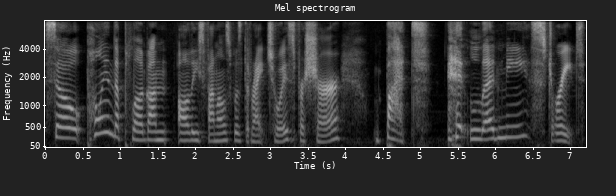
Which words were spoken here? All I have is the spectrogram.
So pulling the plug on all these funnels was the right choice for sure. But it led me straight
